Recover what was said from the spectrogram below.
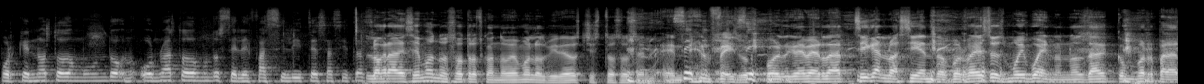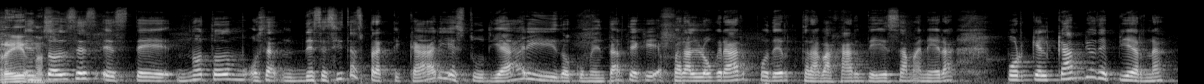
porque no todo mundo o no a todo mundo se le facilita esa situación. Lo agradecemos nosotros cuando vemos los videos chistosos en, en- Sí, en Facebook. sí. Porque de verdad, síganlo haciendo. Por favor, eso es muy bueno. Nos da como para reírnos. Entonces, este, no todo, o sea, necesitas practicar y estudiar y documentarte aquí para lograr poder trabajar de esa manera, porque el cambio de pierna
